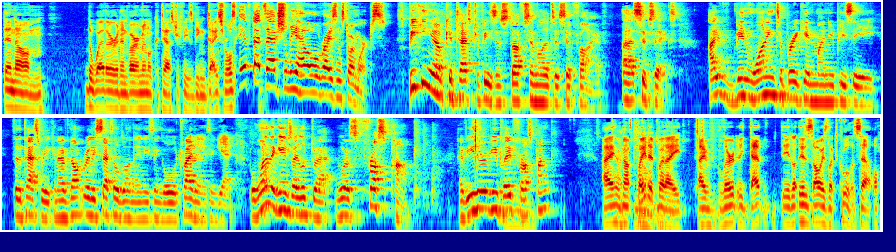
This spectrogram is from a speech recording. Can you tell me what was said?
than um the weather and environmental catastrophes being dice rolls. If that's actually how Rise and Storm works. Speaking of catastrophes and stuff similar to Civ 5, uh, Civ 6, I've been wanting to break in my new PC for the past week, and I've not really settled on anything or tried anything yet. But one of the games I looked at was Frostpunk. Have either of you played Frostpunk? I have not played it, but I I've learned that it has always looked cool as hell.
